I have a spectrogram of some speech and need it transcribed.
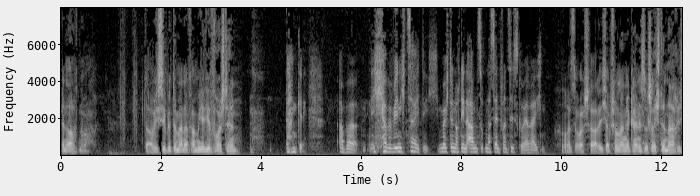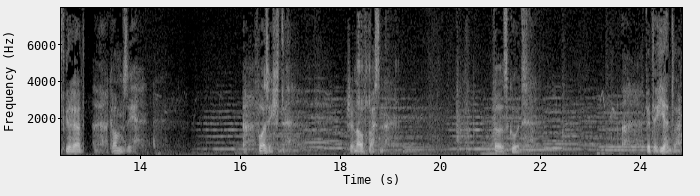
In Ordnung. Darf ich Sie bitte meiner Familie vorstellen? Danke. Aber ich habe wenig Zeit. Ich möchte noch den Abendzug nach San Francisco erreichen. Oh, ist aber schade. Ich habe schon lange keine so schlechte Nachricht gehört. Kommen Sie. Vorsicht. Schön aufpassen. Das ist gut. Bitte hier entlang.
